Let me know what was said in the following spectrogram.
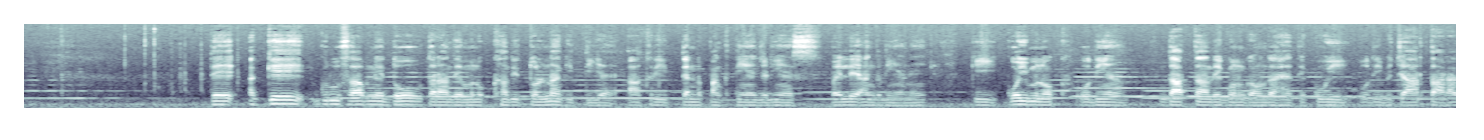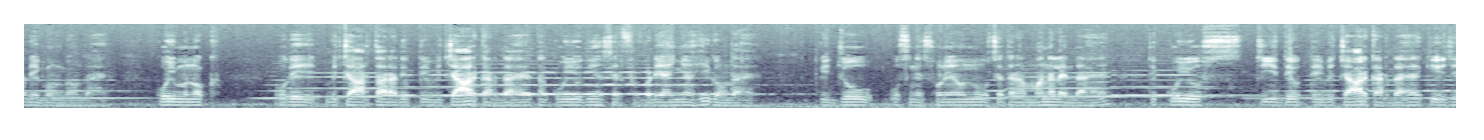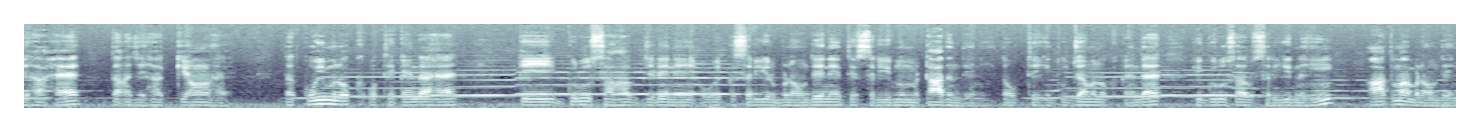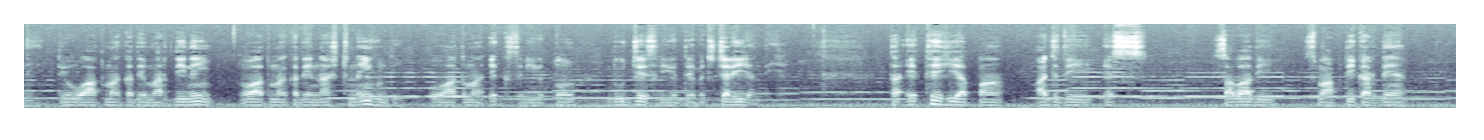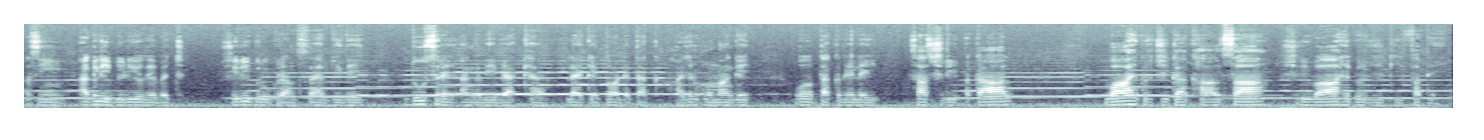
ਤੇ ਅੱਗੇ ਗੁਰੂ ਸਾਹਿਬ ਨੇ ਦੋ ਤਰ੍ਹਾਂ ਦੇ ਮਨੁੱਖਾਂ ਦੀ ਤੁਲਨਾ ਕੀਤੀ ਹੈ। ਆਖਰੀ ਤਿੰਨ ਪੰਕਤੀਆਂ ਜਿਹੜੀਆਂ ਇਸ ਪਹਿਲੇ ਅੰਗ ਦੀਆਂ ਨੇ ਕਿ ਕੋਈ ਮਨੁੱਖ ਉਹਦੀਆਂ ਦਾਤਾਂ ਦੇ ਗੁਣ ਗਾਉਂਦਾ ਹੈ ਤੇ ਕੋਈ ਉਹਦੀ ਵਿਚਾਰਧਾਰਾ ਦੇ ਗੁਣ ਗਾਉਂਦਾ ਹੈ। ਕੋਈ ਮਨੁੱਖ ਉਹਦੇ ਵਿਚਾਰਧਾਰਾ ਦੇ ਉੱਤੇ ਵਿਚਾਰ ਕਰਦਾ ਹੈ ਤਾਂ ਕੋਈ ਉਹਦੀਆਂ ਸਿਰਫ ਵਡਿਆਈਆਂ ਹੀ ਗਾਉਂਦਾ ਹੈ ਕਿ ਜੋ ਉਸਨੇ ਸੁਣਿਆ ਉਹਨੂੰ ਉਸੇ ਤਰ੍ਹਾਂ ਮੰਨ ਲੈਂਦਾ ਹੈ ਤੇ ਕੋਈ ਉਸ ਚੀਜ਼ ਦੇ ਉੱਤੇ ਵਿਚਾਰ ਕਰਦਾ ਹੈ ਕਿ ਅਜਿਹਾ ਹੈ ਤਾਂ ਅਜਿਹਾ ਕਿਉਂ ਹੈ। ਤਾਂ ਕੋਈ ਮਨੁੱਖ ਉੱਥੇ ਕਹਿੰਦਾ ਹੈ ਕਿ ਗੁਰੂ ਸਾਹਿਬ ਜਿਹੜੇ ਨੇ ਉਹ ਇੱਕ ਸਰੀਰ ਬਣਾਉਂਦੇ ਨੇ ਤੇ ਸਰੀਰ ਨੂੰ ਮਿਟਾ ਦਿੰਦੇ ਨੇ। ਤਾਂ ਉੱਥੇ ਹੀ ਦੂਜਾ ਮਨੁੱਖ ਕਹਿੰਦਾ ਹੈ ਕਿ ਗੁਰੂ ਸਾਹਿਬ ਸਰੀਰ ਨਹੀਂ, ਆਤਮਾ ਬਣਾਉਂਦੇ ਨੇ ਤੇ ਉਹ ਆਤਮਾ ਕਦੇ ਮਰਦੀ ਨਹੀਂ, ਉਹ ਆਤਮਾ ਕਦੇ ਨਸ਼ਟ ਨਹੀਂ ਹੁੰਦੀ, ਉਹ ਆਤਮਾ ਇੱਕ ਸਰੀਰ ਤੋਂ ਦੂਜੇ ਸਰੀਰ ਦੇ ਵਿੱਚ ਚਲੀ ਜਾਂਦੀ ਹੈ। ਤਾਂ ਇੱਥੇ ਹੀ ਆਪਾਂ ਅੱਜ ਦੀ ਇਸ ਸਭਾ ਦੀ ਸਮਾਪਤੀ ਕਰਦੇ ਹਾਂ। ਅਸੀਂ ਅਗਲੀ ਵੀਡੀਓ ਦੇ ਵਿੱਚ ਸ੍ਰੀ ਗੁਰੂ ਗ੍ਰੰਥ ਸਾਹਿਬ ਜੀ ਦੇ ਦੂਸਰੇ ਅੰਗ ਦੀ ਵਿਆਖਿਆ ਲੈ ਕੇ ਤੁਹਾਡੇ ਤੱਕ ਹਾਜ਼ਰ ਹੋਵਾਂਗੇ। ਉਦੋਂ ਤੱਕ ਦੇ ਲਈ ਸਤਿ ਸ੍ਰੀ ਅਕਾਲ। ਵਾਹਿਗੁਰੂ ਜੀ ਕਾ ਖਾਲਸਾ, ਸ੍ਰੀ ਵਾਹਿਗੁਰੂ ਜੀ ਕੀ ਫਤਿਹ।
